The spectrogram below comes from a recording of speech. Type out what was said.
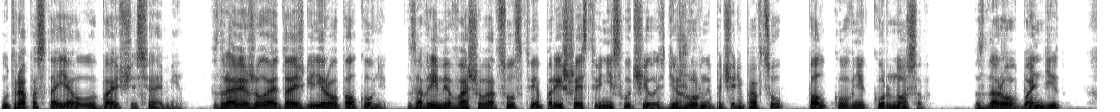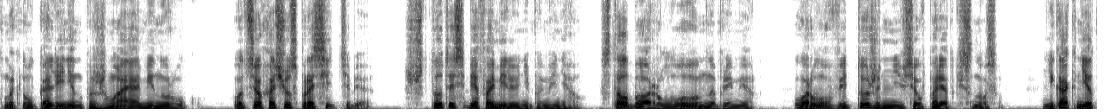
У трапа стоял улыбающийся Амин. «Здравия желаю, товарищ генерал-полковник. За время вашего отсутствия происшествия не случилось. Дежурный по Череповцу — полковник Курносов». «Здорово, бандит», — хмыкнул Калинин, пожимая Амину руку. «Вот все хочу спросить тебя. Что ты себе фамилию не поменял? Стал бы Орловым, например. У Орлов ведь тоже не все в порядке с носом». «Никак нет»,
